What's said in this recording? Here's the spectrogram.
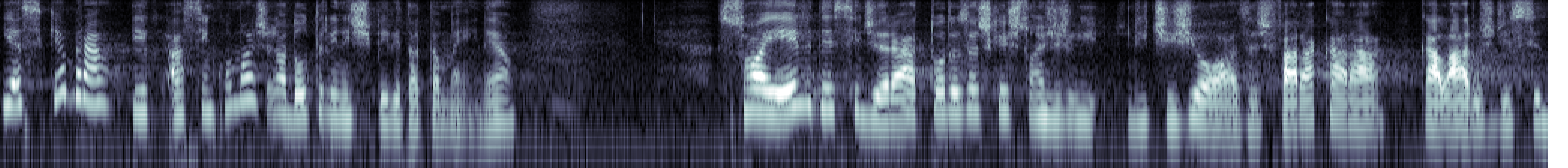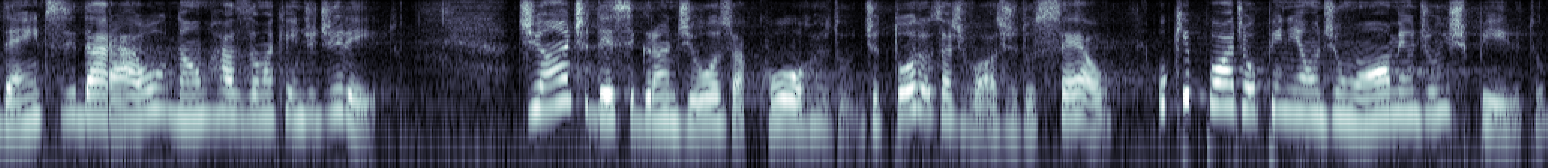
Ia se quebrar, e, assim como a, a doutrina espírita também. Né? Só ele decidirá todas as questões litigiosas, fará calar os dissidentes e dará ou não razão a quem de direito. Diante desse grandioso acordo de todas as vozes do céu, o que pode a opinião de um homem ou de um espírito?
